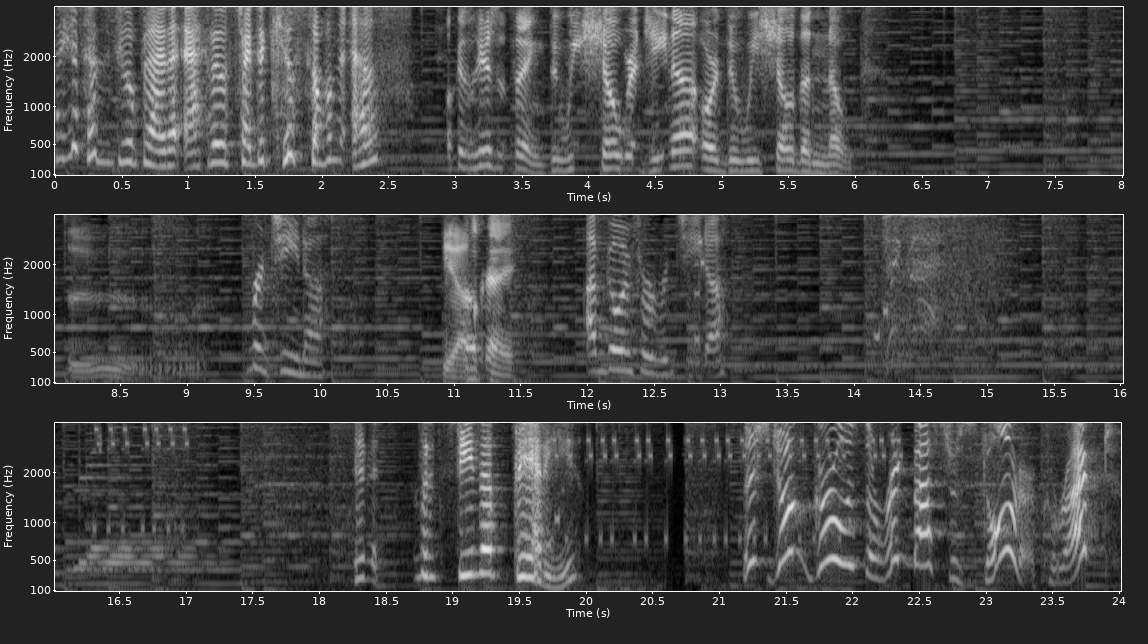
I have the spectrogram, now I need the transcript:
Are you attempting to imply that Acro was trying to kill someone else? Okay, so here's the thing. Do we show Regina or do we show the note? Regina. Yeah. Okay. I'm going for Regina. Regina Berry? This young girl is the ringmaster's daughter, correct?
